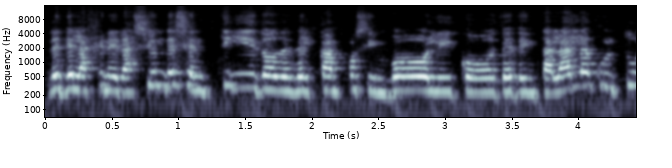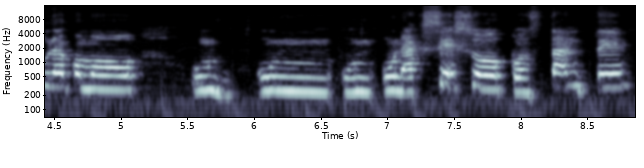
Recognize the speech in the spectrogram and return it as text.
desde la generación de sentido, desde el campo simbólico, desde instalar la cultura como un, un- un- un acceso constante,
